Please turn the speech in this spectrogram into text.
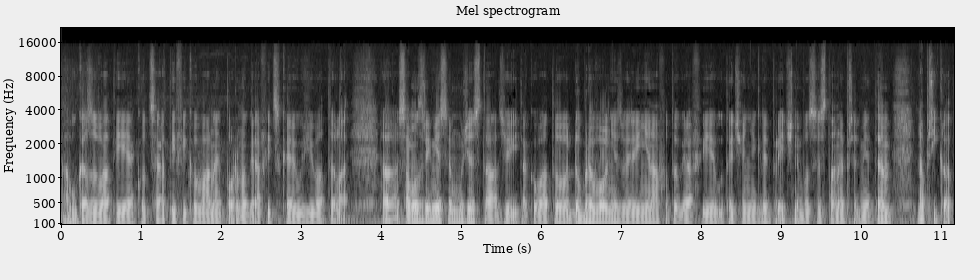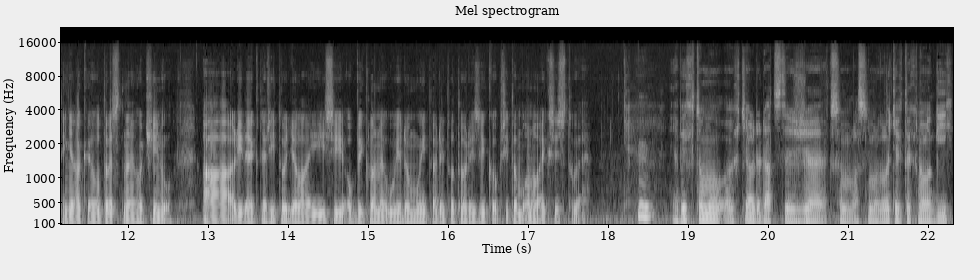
a ukazovat je jako certifikované pornografické uživatele. Eh, samozřejmě se může stát, že i takováto dobrovolně zveřejněná fotografie uteče někde pryč nebo se stane předmětem například i nějakého trestného činu. A lidé, kteří to dělají, si obvykle neuvědomují tady toto riziko, přitom ono existuje. Hmm. Já bych k tomu chtěl dodat, že jak jsem vlastně mluvil o těch technologiích,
